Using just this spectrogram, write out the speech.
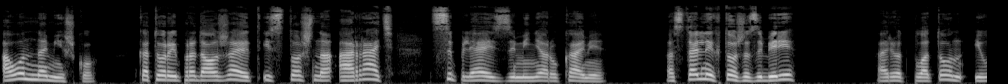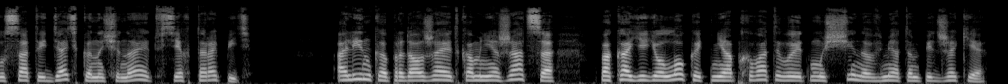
а он на Мишку, который продолжает истошно орать, цепляясь за меня руками. «Остальных тоже забери!» — орет Платон, и усатый дядька начинает всех торопить. Алинка продолжает ко мне жаться, пока ее локоть не обхватывает мужчина в мятом пиджаке.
